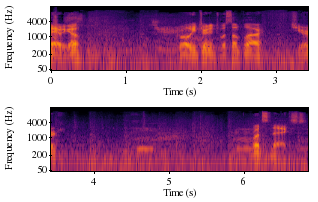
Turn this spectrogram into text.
There we go. Whoa, he turned into a sunflower. Jerk. What's next?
